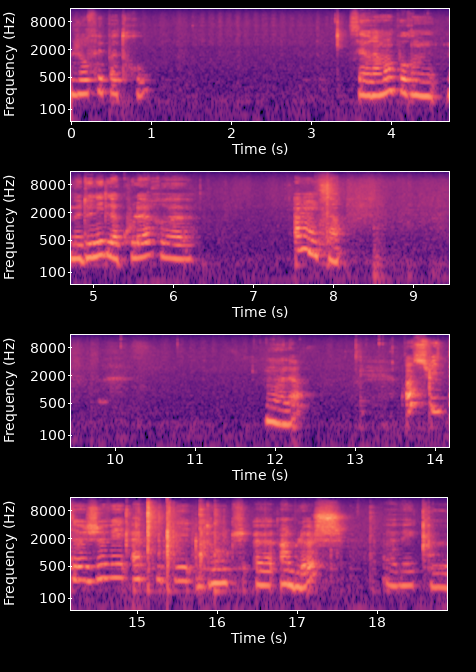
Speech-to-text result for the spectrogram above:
j'en fais pas trop. C'est vraiment pour me donner de la couleur à mon teint. Voilà. Ensuite, je vais appliquer donc euh, un blush avec euh,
